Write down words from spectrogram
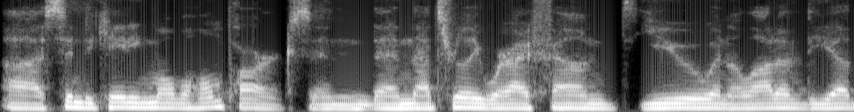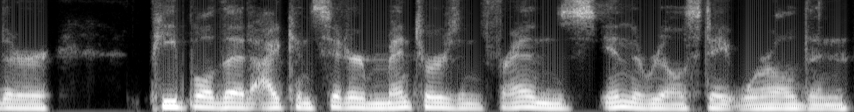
uh, syndicating mobile home parks. And then that's really where I found you and a lot of the other people that I consider mentors and friends in the real estate world. And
